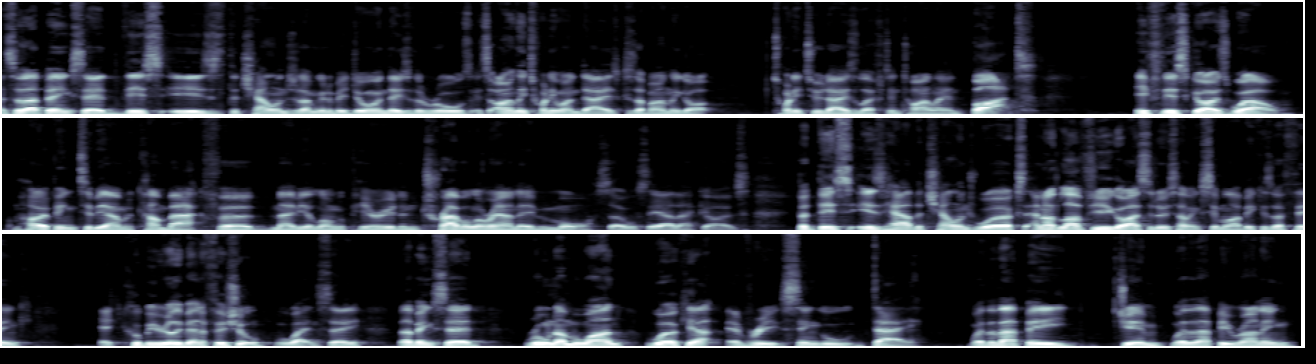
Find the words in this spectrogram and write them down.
And so that being said, this is the challenge that I'm going to be doing. These are the rules. It's only 21 days because I've only got 22 days left in Thailand. But if this goes well, I'm hoping to be able to come back for maybe a longer period and travel around even more. So we'll see how that goes. But this is how the challenge works. And I'd love for you guys to do something similar because I think it could be really beneficial. We'll wait and see. That being said, rule number one work out every single day, whether that be gym, whether that be running.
